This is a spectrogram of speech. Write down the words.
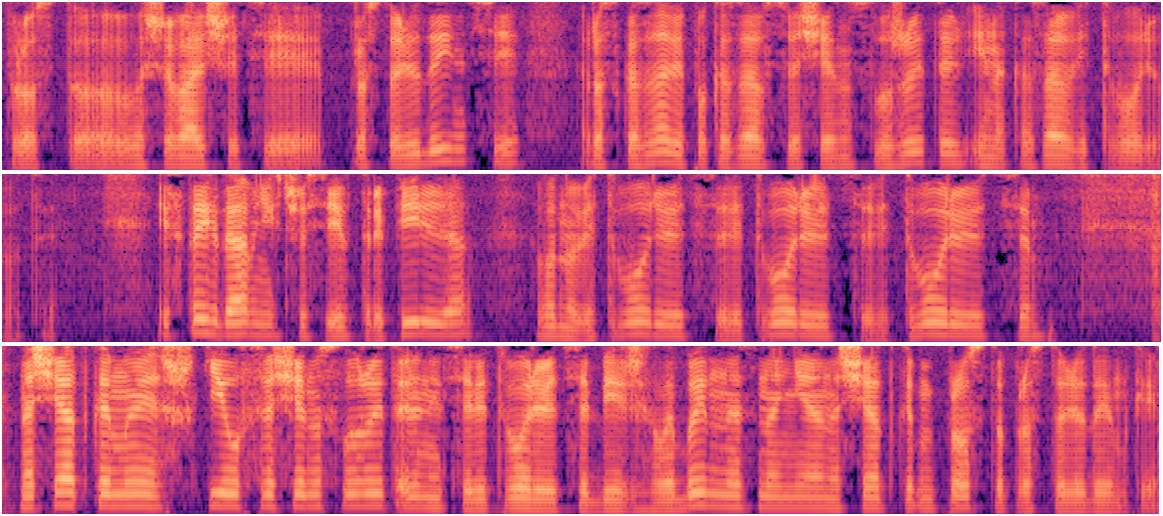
просто вишивальщиці, просто людинці розказав і показав священнослужитель і наказав відтворювати. І з тих давніх часів трипілля воно відтворюється, відтворюється, відтворюється. Нащадками шкіл священнослужительниці відтворюється більш глибинне знання, нащадками просто простолюдинки.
